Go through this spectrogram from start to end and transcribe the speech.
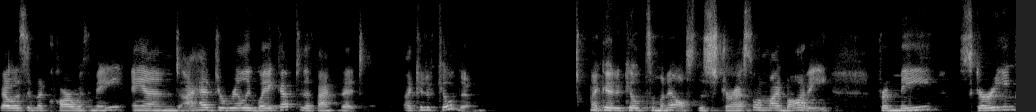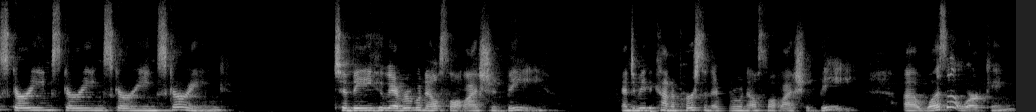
that was in the car with me. And I had to really wake up to the fact that I could have killed them. I could have killed someone else. The stress on my body from me scurrying, scurrying, scurrying, scurrying, scurrying to be who everyone else thought I should be and to be the kind of person everyone else thought I should be uh, wasn't working.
